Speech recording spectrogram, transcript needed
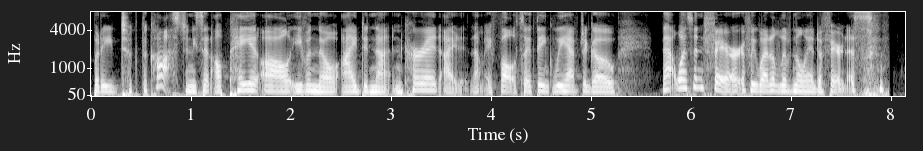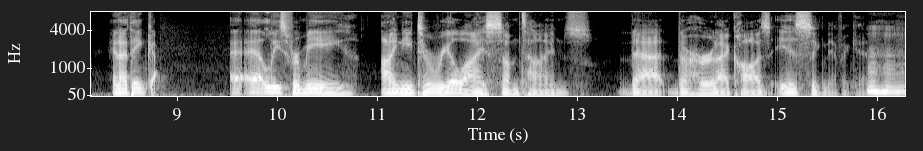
But he took the cost and he said, I'll pay it all, even though I did not incur it. I not my fault. So I think we have to go, that wasn't fair if we want to live in the land of fairness. And I think, at least for me, I need to realize sometimes that the hurt I cause is significant. Mm-hmm.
